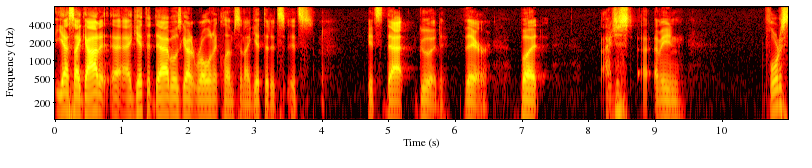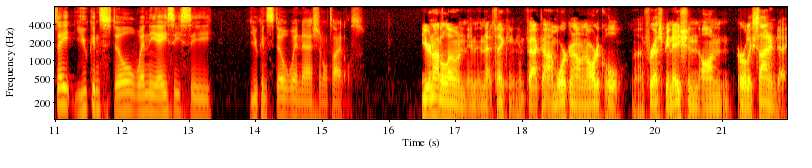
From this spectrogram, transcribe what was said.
yes, I got it. I I get that Dabo's got it rolling at Clemson. I get that it's it's it's that good there, but I just, I- mean, Florida State, you can still win the ACC. You can still win national titles. you're not alone in, in that thinking. In fact, I'm working on an article uh, for SB Nation on early signing day,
